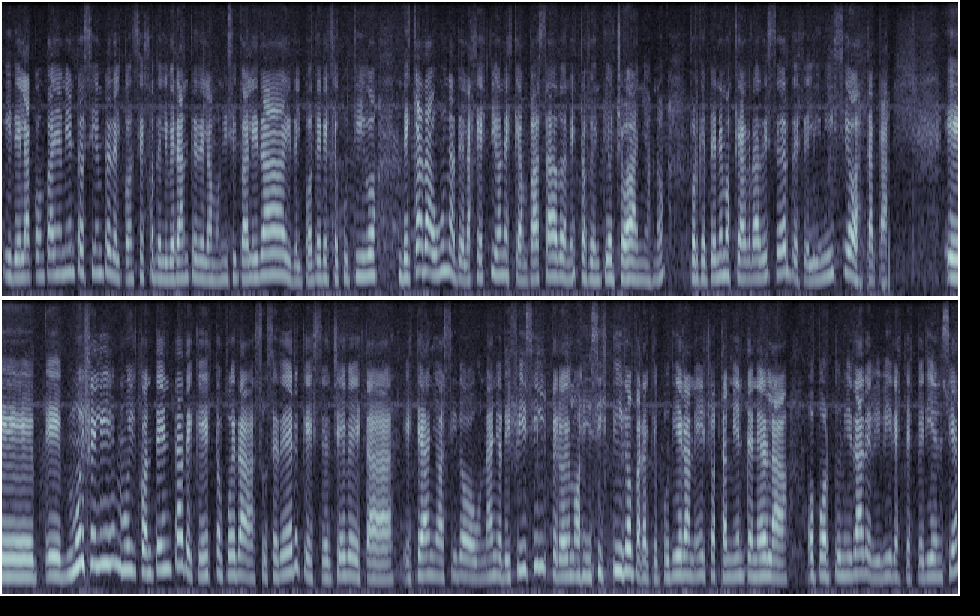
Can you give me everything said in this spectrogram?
y del acompañamiento siempre del Consejo Deliberante de la Municipalidad y del Poder Ejecutivo de cada una de las gestiones que han pasado en estos 28 años, ¿no? porque tenemos que agradecer desde el inicio hasta acá. Eh, eh, muy feliz, muy contenta de que esto pueda suceder, que se lleve esta, este año ha sido un año difícil, pero hemos insistido para que pudieran ellos también tener la oportunidad de vivir esta experiencia.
